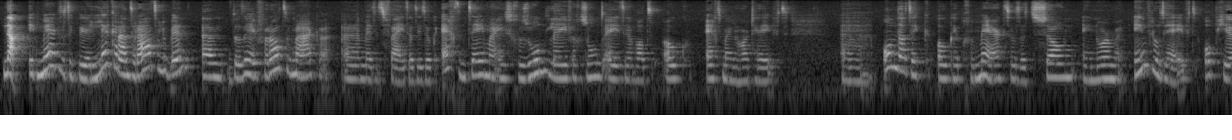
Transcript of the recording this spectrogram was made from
Nou, ik merk dat ik weer lekker aan het ratelen ben. Um, dat heeft vooral te maken uh, met het feit dat dit ook echt een thema is: gezond leven, gezond eten, wat ook echt mijn hart heeft. Uh, omdat ik ook heb gemerkt dat het zo'n enorme invloed heeft op je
